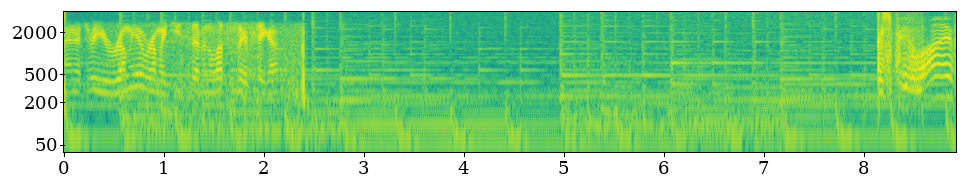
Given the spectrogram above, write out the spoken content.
Nine oh three Romeo, runway 27 left, clear for takeoff. Speed alive.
